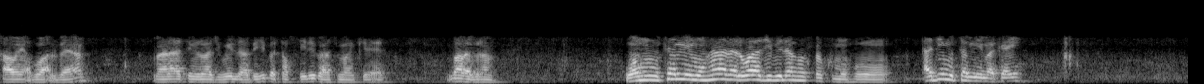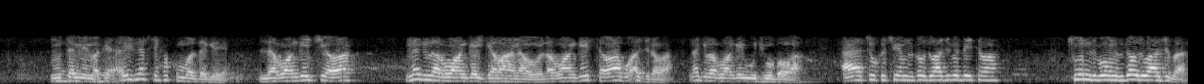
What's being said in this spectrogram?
خاوي أضواء البيان ما لا يتم الواجب إلا به. بتفصيل بأسمان كير بارا برام. ومتمم هذا الواجب له حكمه. أدي متمم كي؟ متمم كي أي نفس حكم وردقري. لروانجي تشيوا نقل الروانجي قرانه لروانجي ثواب وأجروا. نقل الروانجي وجوبوا. آتو كتشي مزقود واجبة بيتوا؟ شون دبو مزقود واجبة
